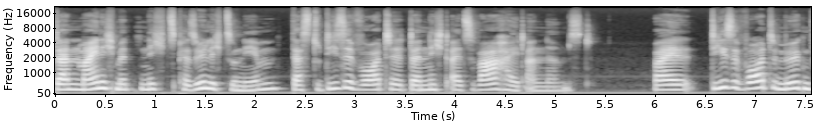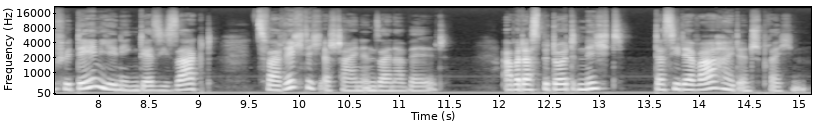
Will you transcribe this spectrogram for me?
dann meine ich mit nichts persönlich zu nehmen, dass du diese Worte dann nicht als Wahrheit annimmst. Weil diese Worte mögen für denjenigen, der sie sagt, zwar richtig erscheinen in seiner Welt, aber das bedeutet nicht, dass sie der Wahrheit entsprechen.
